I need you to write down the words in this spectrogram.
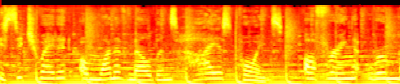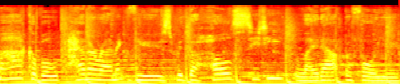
is situated on one of Melbourne's highest points, offering remarkable panoramic views with the whole city laid out before you.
